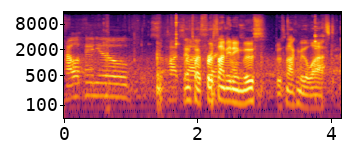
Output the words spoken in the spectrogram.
jalapeno hot I think it's my first time eating moose, but it's not gonna be the last.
